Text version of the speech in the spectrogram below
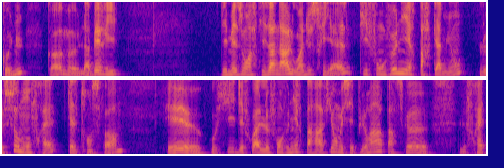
connues, comme la Berry. Des maisons artisanales ou industrielles qui font venir par camion le saumon frais qu'elles transforment. Et euh, aussi, des fois, elles le font venir par avion, mais c'est plus rare parce que le fret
